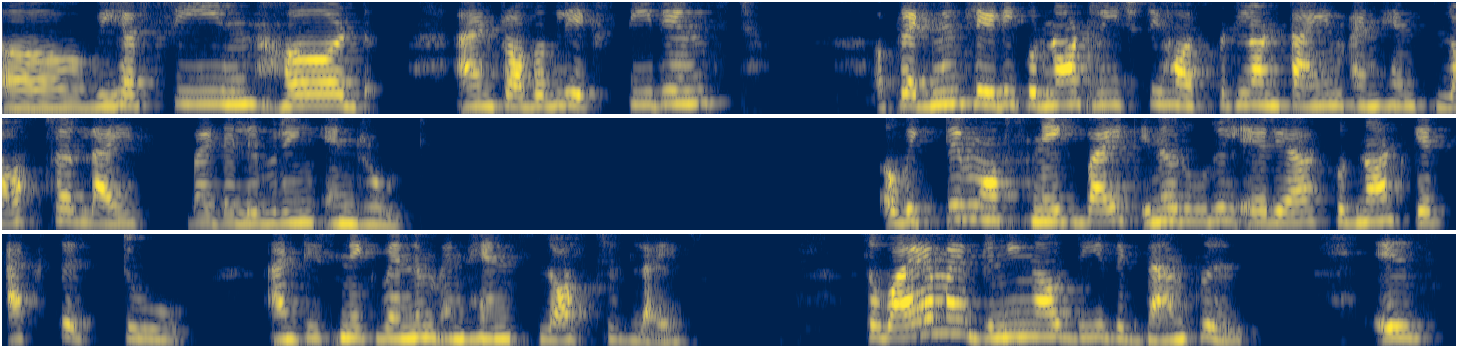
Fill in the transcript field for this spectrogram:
Uh, we have seen, heard, and probably experienced a pregnant lady could not reach the hospital on time and hence lost her life by delivering en route. A victim of snake bite in a rural area could not get access to anti-snake venom and hence lost his life. So why am I bringing out these examples is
